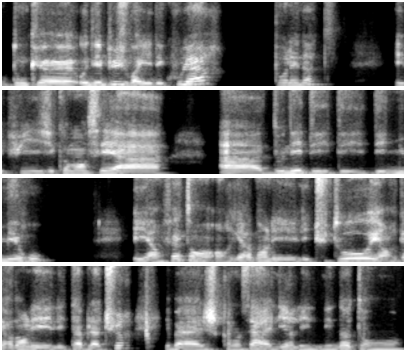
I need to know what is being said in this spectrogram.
donc, euh, au début, je voyais des couleurs pour les notes. Et puis, j'ai commencé à, à donner des, des, des, numéros. Et en fait, en, en regardant les, les, tutos et en regardant les, les tablatures, et eh ben, je commençais à lire les, les notes en,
